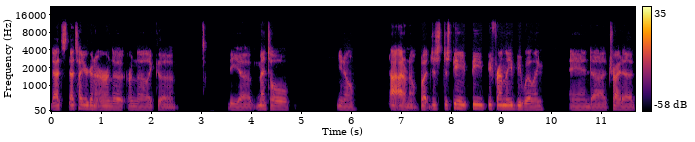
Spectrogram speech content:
that's that's how you're gonna earn the earn the like the the uh, mental, you know, I, I don't know, but just just be be be friendly, be willing, and uh, try to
